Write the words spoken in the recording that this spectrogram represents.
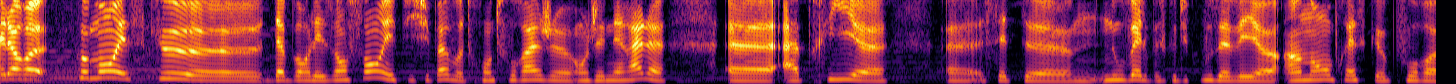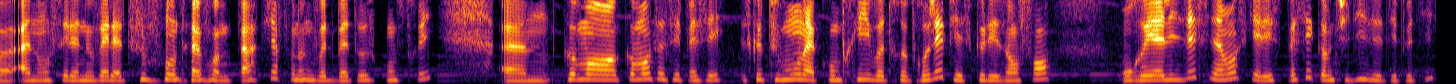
alors, euh, comment est-ce que euh, d'abord les enfants et puis je sais pas votre entourage en général a pris euh, cette euh, nouvelle parce que du coup vous avez euh, un an presque pour euh, annoncer la nouvelle à tout le monde avant de partir pendant que votre bateau se construit. Euh, comment comment ça s'est passé? Est-ce que tout le monde a compris votre projet? Puis est-ce que les enfants ont réalisé finalement ce qui allait se passer? Comme tu dis ils étaient petits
